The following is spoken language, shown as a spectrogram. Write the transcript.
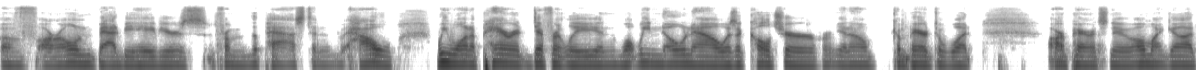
of our own bad behaviors from the past and how we want to parent differently and what we know now as a culture, you know, compared to what our parents knew. Oh my God.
